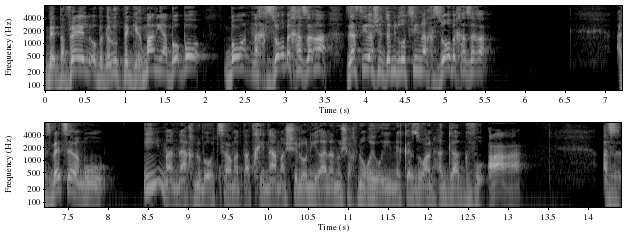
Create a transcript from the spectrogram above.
בבבל, או בגלות בגרמניה, בואו בוא, בוא נחזור בחזרה. זו הסיבה שהם תמיד רוצים לחזור בחזרה. אז בעצם אמרו, אם אנחנו באוצר מתנת חינם, מה שלא נראה לנו שאנחנו ראויים לכזו הנהגה גבוהה, אז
